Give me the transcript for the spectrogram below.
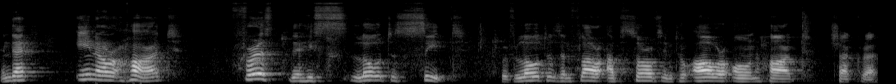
And then in our heart, first the his lotus seed with lotus and flower absorbs into our own heart chakra.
